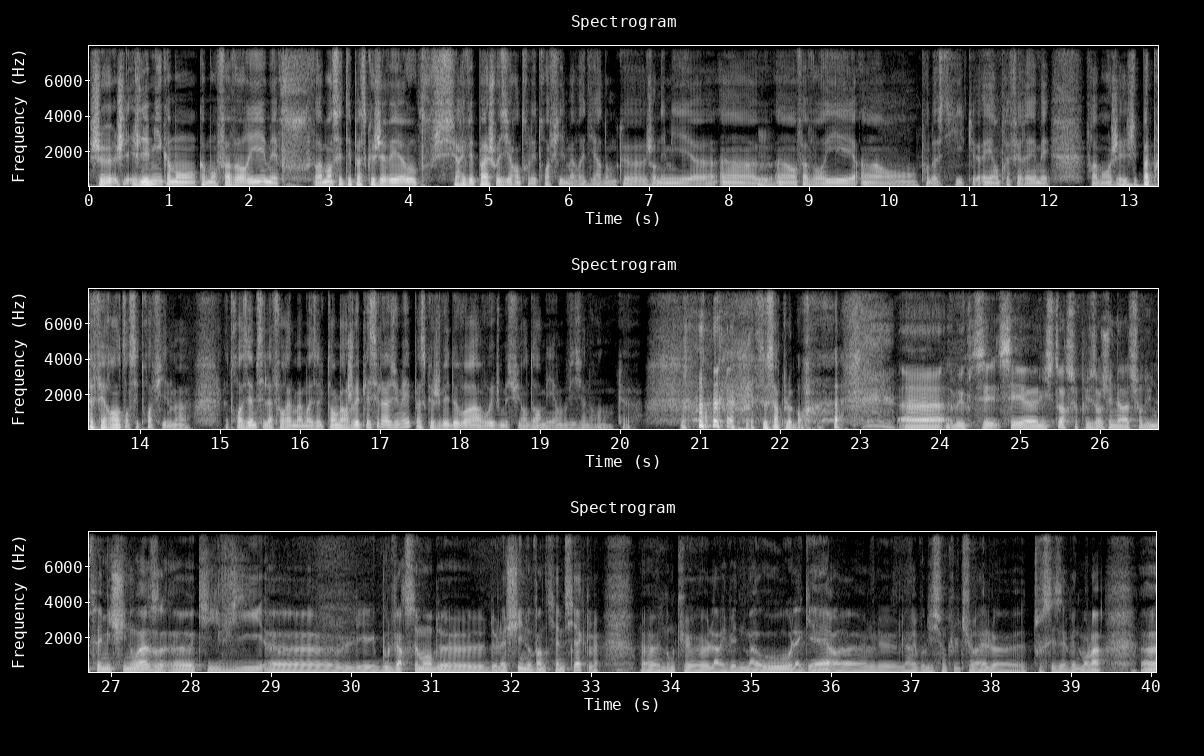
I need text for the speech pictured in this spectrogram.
Je, je, l'ai mis comme mon, comme mon favori, mais vraiment c'était parce que j'avais, oh, j'arrivais pas à choisir entre les trois films à vrai dire. Donc euh, j'en ai mis un, hmm. un en favori et un en pronostic et en préféré, mais vraiment j'ai, j'ai pas de préférence dans ces trois films. Le troisième c'est La Forêt de Mademoiselle Tang. Alors je vais te laisser le résumer parce que je vais devoir avouer que je me suis endormi en le visionnant. Donc tout simplement. Euh, bah, c'est euh, l'histoire sur plusieurs générations d'une famille chinoise euh, qui vit les bouleversements de, de, la Chine au XXe siècle. donc l'arrivée de Mao, la guerre, la révolution culturelle, tous ces événements-là.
